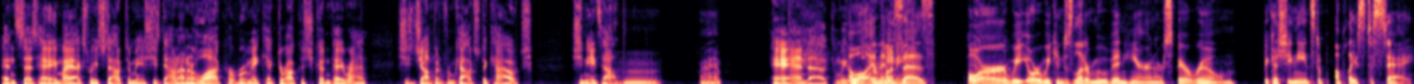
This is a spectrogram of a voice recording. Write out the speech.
and says, Hey, my ex reached out to me. She's down on her luck. Her roommate kicked her out because she couldn't pay rent. She's jumping from couch to couch. She needs help. Mm, right. And uh, can we Oh, well, and then money? he says, or we or we can just let her move in here in our spare room because she needs to, a place to stay.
